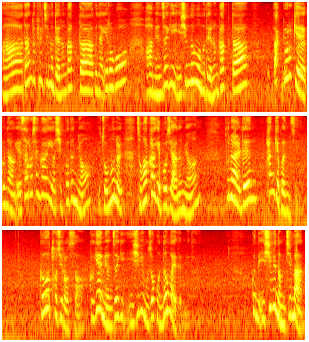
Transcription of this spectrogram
아 단독 필지면 되는갑다 그냥 이러고 아 면적이 20 넘으면 되는갑다 딱 요렇게 그냥 예사로 생각하기가 쉽거든요. 이 조문을 정확하게 보지 않으면 분할된 한 개 번지 그 토지로서 그게 면적이 20이 무조건 넘어야 됩니다. 근데 20이 넘지만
